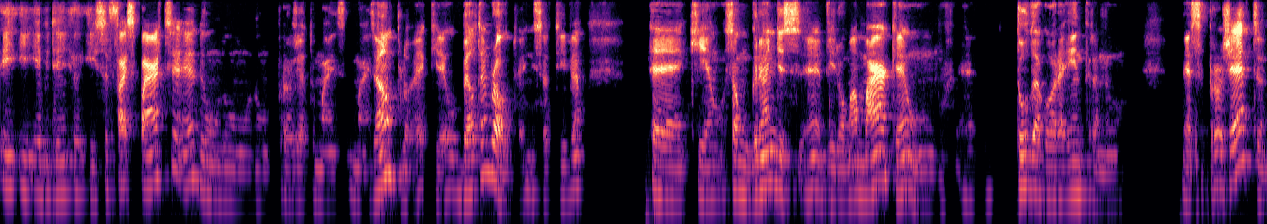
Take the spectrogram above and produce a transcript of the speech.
e, e, isso faz parte é, de, um, de, um, projeto mais, mais amplo, é, que é o Belt and Road, a iniciativa é, que é, são grandes, é, virou uma marca, um, tudo agora entra no, nesse projeto,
